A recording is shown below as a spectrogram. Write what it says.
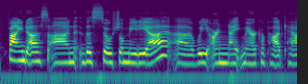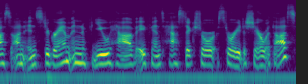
find us on the social media. Uh, we are Nightmerica Podcast on Instagram. And if you have a fantastic short story to share with us,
